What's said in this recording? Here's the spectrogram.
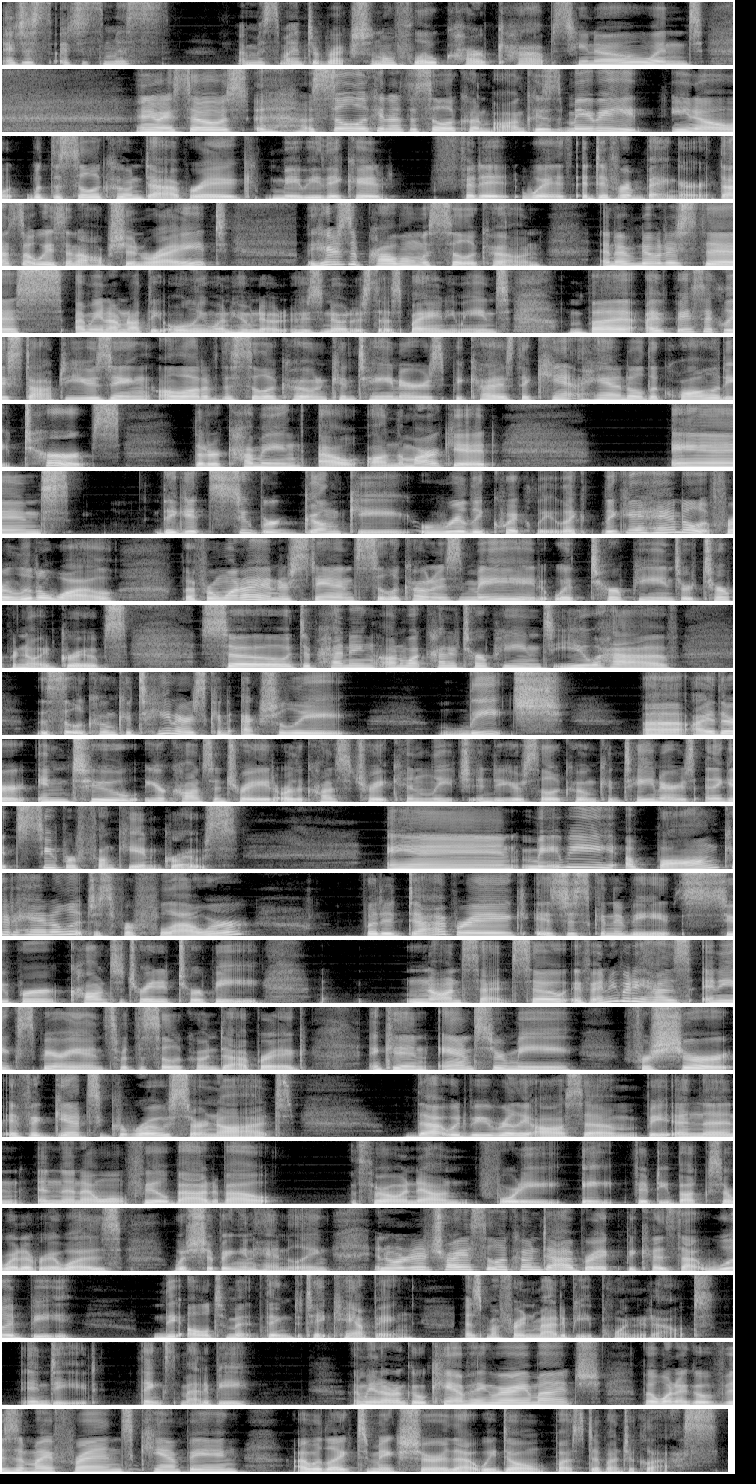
I just, I just miss, I miss my directional flow carb caps, you know, and Anyway, so I was, I was still looking at the silicone bong because maybe, you know, with the silicone dab rig, maybe they could fit it with a different banger. That's always an option, right? But here's the problem with silicone. And I've noticed this. I mean, I'm not the only one who who's noticed this by any means, but I've basically stopped using a lot of the silicone containers because they can't handle the quality terps that are coming out on the market. And they get super gunky really quickly. Like they can handle it for a little while, but from what I understand, silicone is made with terpenes or terpenoid groups. So, depending on what kind of terpenes you have, the silicone containers can actually leach uh, either into your concentrate or the concentrate can leach into your silicone containers and they get super funky and gross. And maybe a bong could handle it just for flower, but a dab rig is just going to be super concentrated terpy nonsense. So if anybody has any experience with the silicone dab rig and can answer me for sure if it gets gross or not, that would be really awesome. Be, and then and then I won't feel bad about throwing down 48 50 bucks or whatever it was with shipping and handling in order to try a silicone dab rig because that would be the ultimate thing to take camping as my friend Maddie B pointed out. Indeed. Thanks, Maddie B. I mean, I don't go camping very much, but when I go visit my friends camping, I would like to make sure that we don't bust a bunch of glass.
